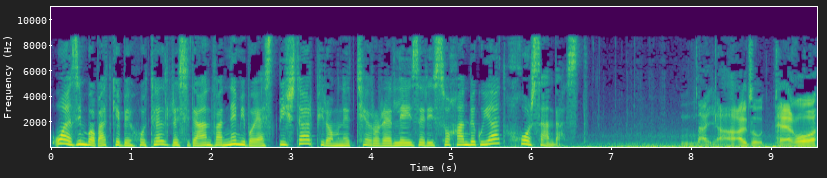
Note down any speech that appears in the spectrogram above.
او از این بابت که به هتل رسیدند و نمی بایست بیشتر پیرامون ترور لیزری سخن بگوید خورسند است. Naja, also Terror.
